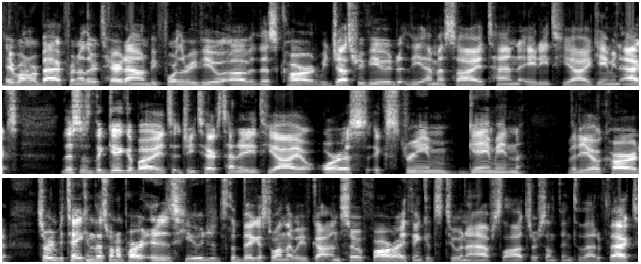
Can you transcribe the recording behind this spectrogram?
Hey everyone, we're back for another teardown before the review of this card. We just reviewed the MSI 1080 Ti Gaming X. This is the Gigabyte GTX 1080 Ti Aorus Xtreme Gaming video card. So we're to be taking this one apart. It is huge. It's the biggest one that we've gotten so far. I think it's two and a half slots or something to that effect.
